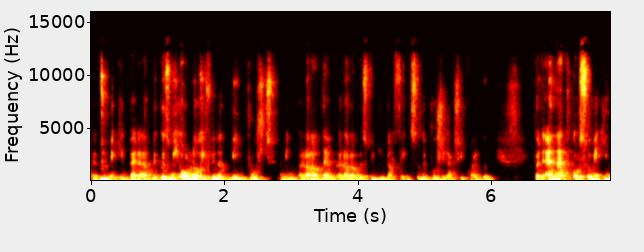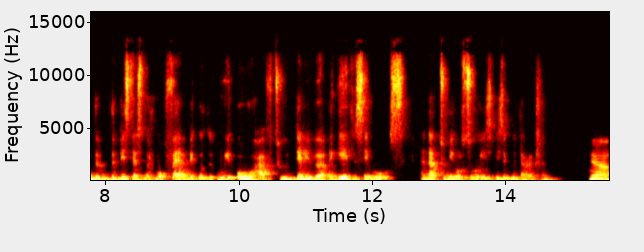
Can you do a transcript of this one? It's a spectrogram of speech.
to mm. make it better because we all know if we're not being pushed, I mean, a lot of them, a lot of us will do nothing. So the push is actually quite good. But and that also making the, the business much more fair because we all have to deliver against the same rules. And that to me also is, is a good direction. Yeah.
